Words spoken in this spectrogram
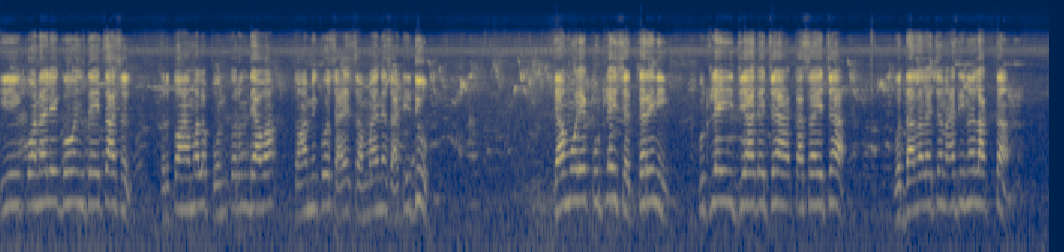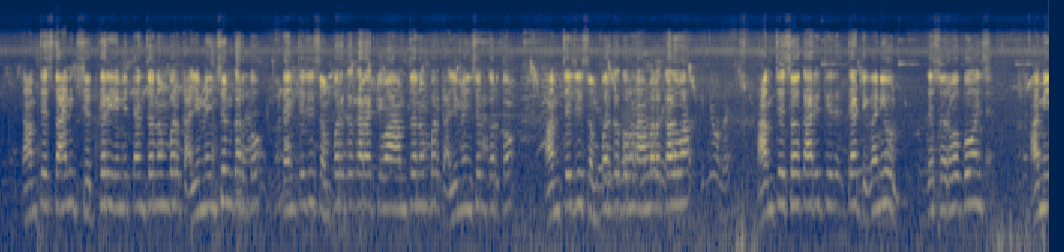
की कोणाला गोवंश द्यायचा असेल तर तो आम्हाला फोन करून द्यावा. तो आम्ही गोशाळेत सांभाळण्यासाठी देऊ. त्यामुळे कुठल्याही शेतकऱ्यांनी कुठल्याही जिहाद्याच्या कसायाच्या व दलालाच्या नादी न लागता आमचे स्थानिक शेतकरी आहे, मी त्यांचा नंबर खाली मेन्शन करतो. त्यांच्याशी संपर्क करा किंवा आमचा नंबर खाली मेन्शन करतो. आमच्याशी संपर्क करून आम्हाला कळवा. आमचे सहकारी ते त्या ठिकाणी येऊन ते सर्व गोवंश आम्ही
